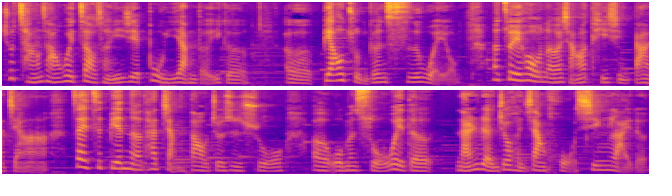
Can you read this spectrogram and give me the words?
就常常会造成一些不一样的一个。呃，标准跟思维哦。那最后呢，想要提醒大家，在这边呢，他讲到就是说，呃，我们所谓的。男人就很像火星来的，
